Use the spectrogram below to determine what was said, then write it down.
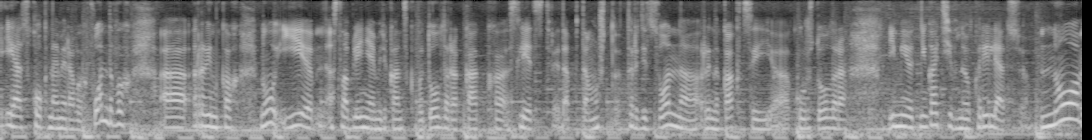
и отскок на мировых фондовых э, рынках, ну и ослабление американского доллара как следствие, да, потому что традиционно рынок акций, э, курс доллара имеют негативную корреляцию. Но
